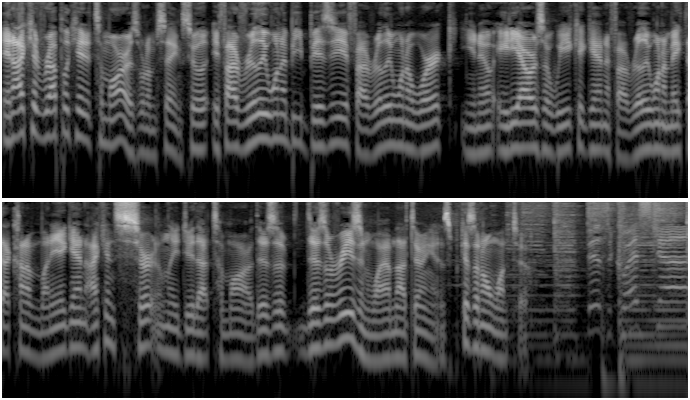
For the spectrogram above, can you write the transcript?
And I could replicate it tomorrow, is what I'm saying. So if I really want to be busy, if I really want to work, you know, 80 hours a week again, if I really want to make that kind of money again, I can certainly do that tomorrow. There's a there's a reason why I'm not doing it. It's because I don't want to. There's a question.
